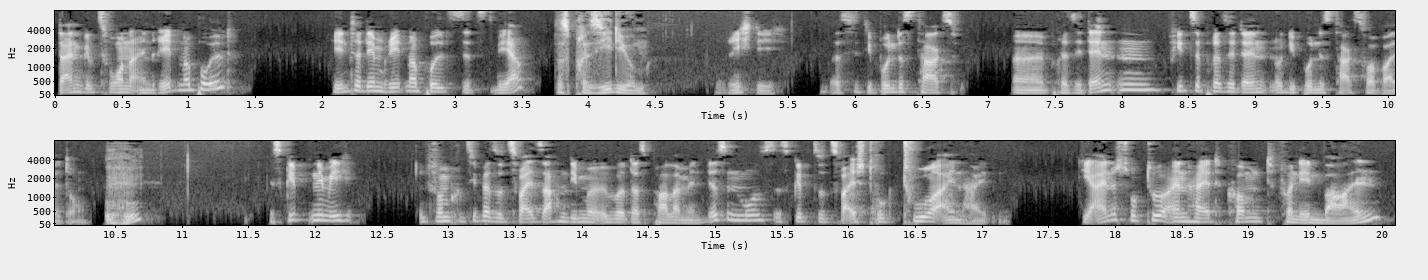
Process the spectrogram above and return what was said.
Dann gibt's vorne ein Rednerpult. Hinter dem Rednerpult sitzt wer? Das Präsidium. Richtig. Das ist die Bundestagspräsidenten, äh, Präsidenten, Vizepräsidenten und die Bundestagsverwaltung. Mhm. Es gibt nämlich vom Prinzip her so zwei Sachen, die man über das Parlament wissen muss. Es gibt so zwei Struktureinheiten. Die eine Struktureinheit kommt von den Wahlen,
